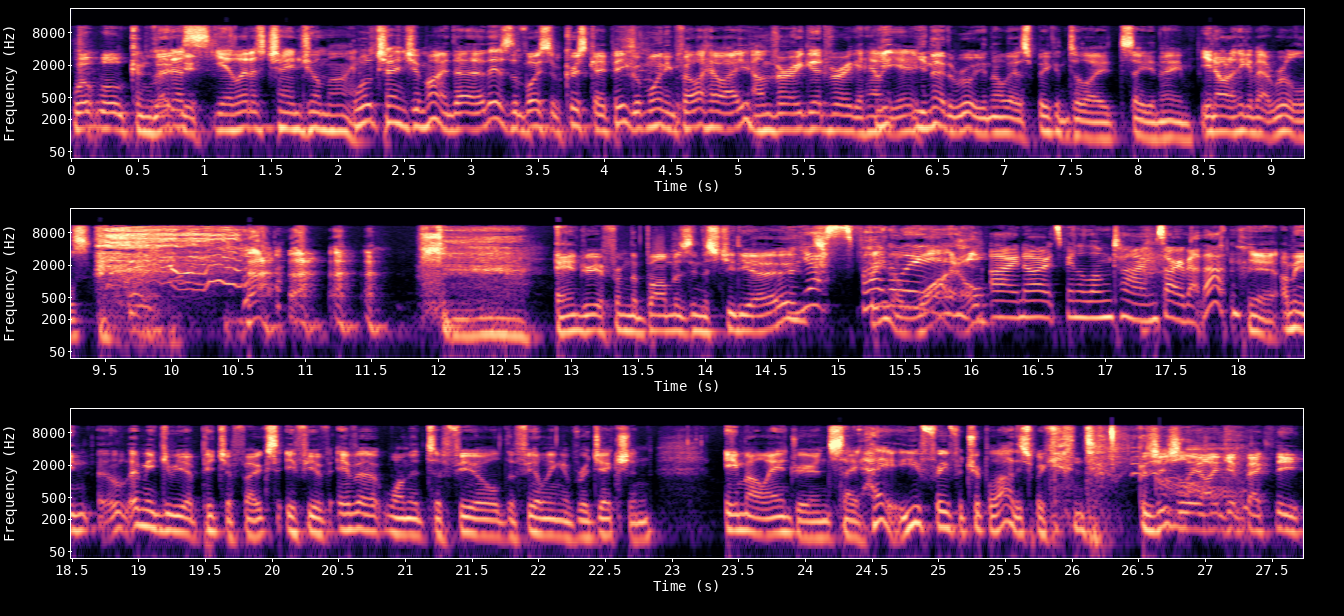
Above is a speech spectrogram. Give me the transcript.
We'll, we'll convert Let us, you. yeah, let us change your mind. We'll change your mind. Uh, there's the voice of Chris KP. Good morning, fella. How are you? I'm very good, very good. How are you, you? you know the rule. You're not allowed to speak until I say your name. You know what I think about rules. Andrea from the Bombers in the studio. Yes, Been a finally. while. I know it's been a long time. Sorry about that. Yeah, I mean, let me give you a picture, folks. If you've ever wanted to feel the feeling of rejection, email Andrea and say, "Hey, are you free for Triple R this weekend?" Because usually I get back the,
